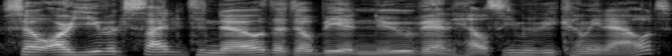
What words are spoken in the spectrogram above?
So, are you excited to know that there'll be a new Van Helsing movie coming out?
